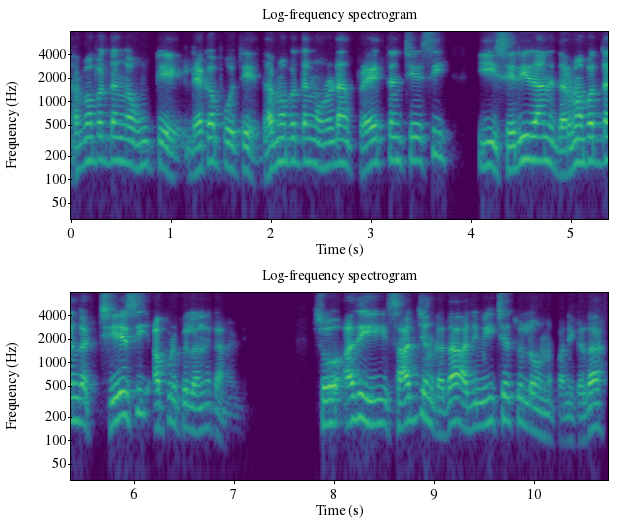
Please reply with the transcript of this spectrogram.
ధర్మబద్ధంగా ఉంటే లేకపోతే ధర్మబద్ధంగా ఉండడానికి ప్రయత్నం చేసి ఈ శరీరాన్ని ధర్మబద్ధంగా చేసి అప్పుడు పిల్లల్ని కనండి. సో అది సాధ్యం కదా? అది మీ చేతుల్లో ఉన్న పని కదా?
